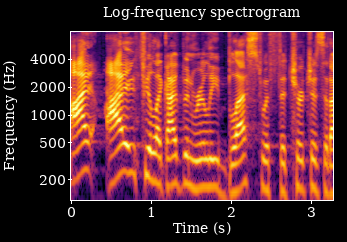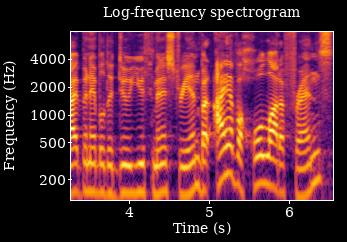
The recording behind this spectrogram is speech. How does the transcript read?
I, I feel like I've been really blessed with the churches that I've been able to do youth ministry in, but I have a whole lot of friends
